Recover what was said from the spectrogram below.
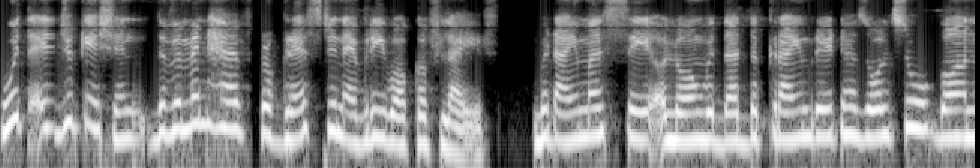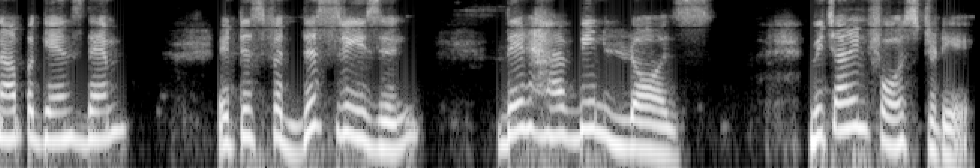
With education, the women have progressed in every walk of life. But I must say, along with that, the crime rate has also gone up against them. It is for this reason there have been laws which are enforced today,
